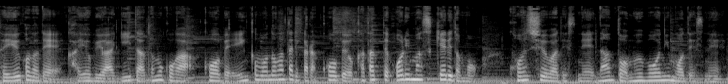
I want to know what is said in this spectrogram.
ということで火曜日はギーターとも子が神戸インク物語から神戸を語っておりますけれども今週はですねなんと無謀にもですね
